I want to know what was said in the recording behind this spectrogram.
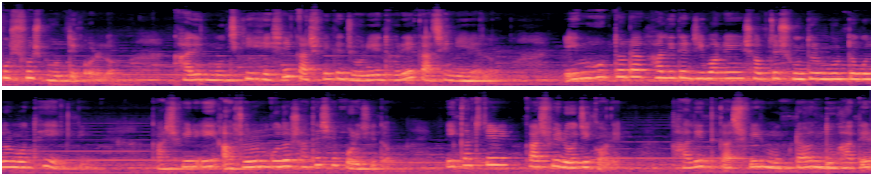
ফুসফুস ভর্তি করল। খালিদ মুচকি হেসে কাশ্মীরকে জড়িয়ে ধরে কাছে নিয়ে এলো। এই মুহূর্তটা খালিদের জীবনে সবচেয়ে সুন্দর মুহূর্তগুলোর মধ্যে একটি। কাশ্মীর এই আচরণগুলোর সাথে সে পরিচিত। এই কাজটি কাশ্মীর রোজই করে। খালিদ কাশ্মীর মুখটা দু হাতের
